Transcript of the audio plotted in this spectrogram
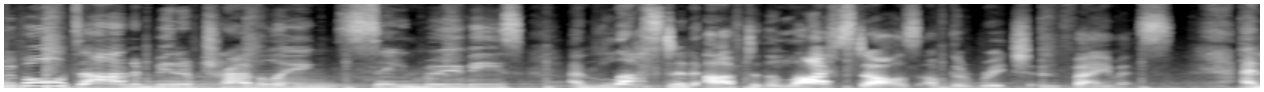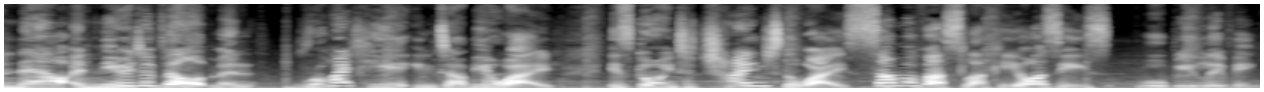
We've all done a bit of travelling, seen movies, and lusted after the lifestyles of the rich and famous. And now a new development right here in WA is going to change the way some of us lucky Aussies will be living.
